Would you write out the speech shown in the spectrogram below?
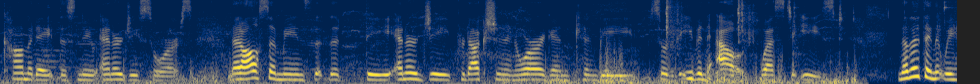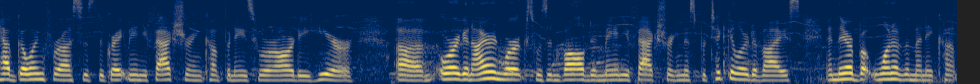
accommodate this new energy source. That also means that the, the energy production in Oregon can be sort of evened out west to east. Another thing that we have going for us is the great manufacturing companies who are already here. Um, Oregon Ironworks was involved in manufacturing this particular device, and they're but one of the many com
